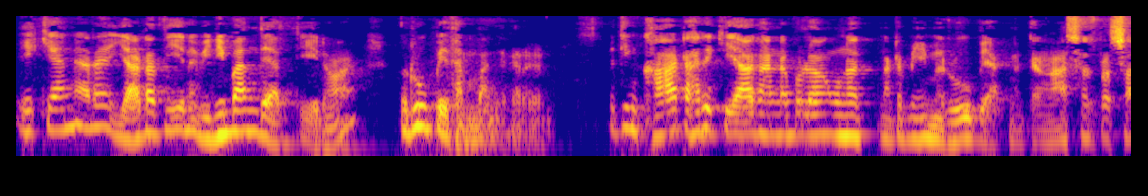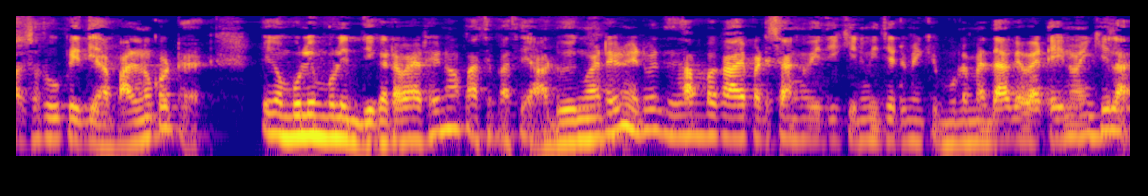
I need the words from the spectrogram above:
ඒ කියන්නේ අර යට තියෙන විනිබන්ධයක් තියෙනවා රූපේ සම්බන්ධ කරගෙන. ඉතින් කාට හරි කියා ගන්න පුළුවන් වුණත් මට මෙහෙම රූපයක් නැත්නම් ආස්වාද ප්‍රසවාස රූපේ දිහා බලනකොට ඒක මුලින් මුලින් දිගට වැටෙනවා පස්සේ පස්සේ අඩුවෙන් වැටෙනවා. ඊට පස්සේ සබ්බකාය පරිසංවේදී කියන විදිහට මේක මුලැමැදාග වැටෙනවා කියලා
